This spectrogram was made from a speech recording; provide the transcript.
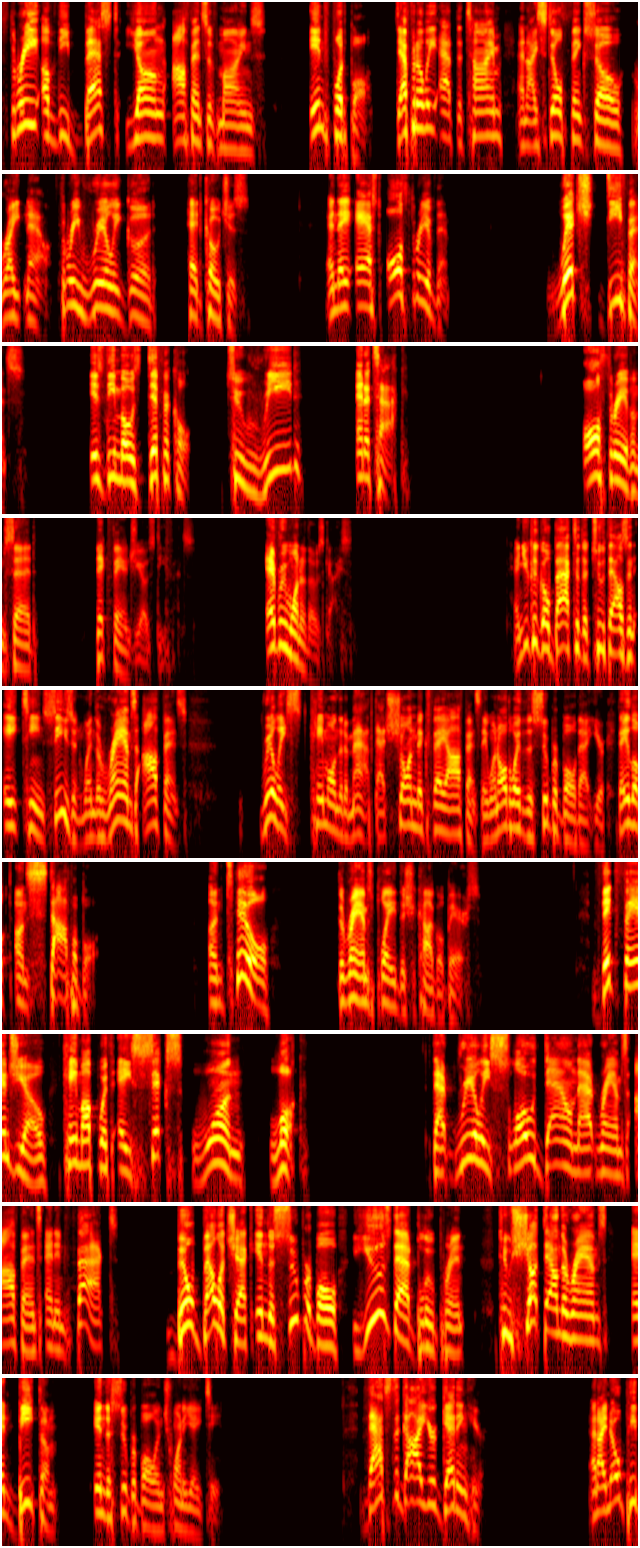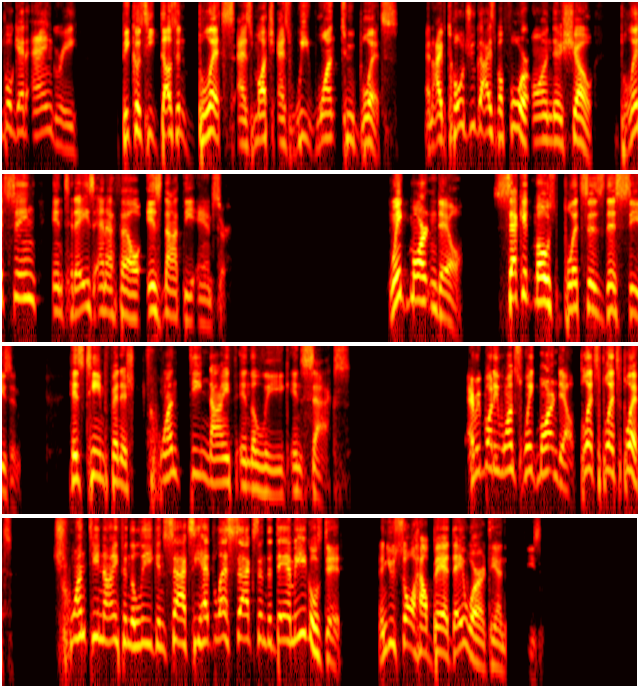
Three of the best young offensive minds in football. Definitely at the time, and I still think so right now. Three really good head coaches. And they asked all three of them which defense is the most difficult to read and attack? All three of them said Vic Fangio's defense. Every one of those guys. And you could go back to the 2018 season when the Rams offense really came onto the map. That Sean McVay offense. They went all the way to the Super Bowl that year. They looked unstoppable until the Rams played the Chicago Bears. Vic Fangio came up with a 6 1 look that really slowed down that Rams offense. And in fact, Bill Belichick in the Super Bowl used that blueprint to shut down the Rams and beat them in the Super Bowl in 2018. That's the guy you're getting here. And I know people get angry because he doesn't blitz as much as we want to blitz. And I've told you guys before on this show blitzing in today's NFL is not the answer. Wink Martindale, second most blitzes this season. His team finished 29th in the league in sacks. Everybody wants Wink Martindale. Blitz, blitz, blitz. 29th in the league in sacks. He had less sacks than the damn Eagles did. And you saw how bad they were at the end of the season.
